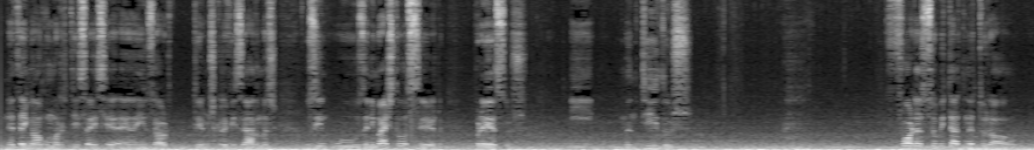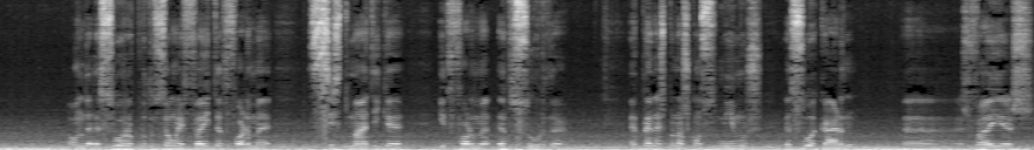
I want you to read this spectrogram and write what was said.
ainda tenho alguma reticência em usar o termo escravizado, mas os, os animais estão a ser presos e mantidos fora do seu habitat natural, onde a sua reprodução é feita de forma sistemática e de forma absurda apenas para nós consumirmos a sua carne, ah, as veias,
